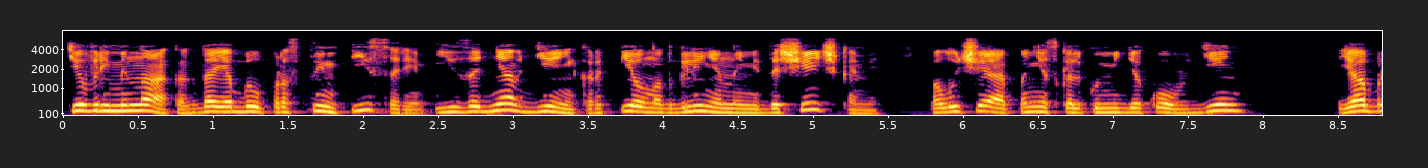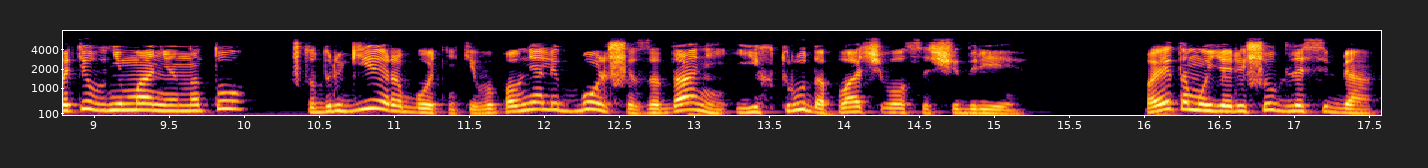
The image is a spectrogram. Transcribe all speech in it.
В те времена, когда я был простым писарем и изо дня в день корпел над глиняными дощечками, получая по нескольку медяков в день, я обратил внимание на то, что другие работники выполняли больше заданий и их труд оплачивался щедрее. Поэтому я решил для себя,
